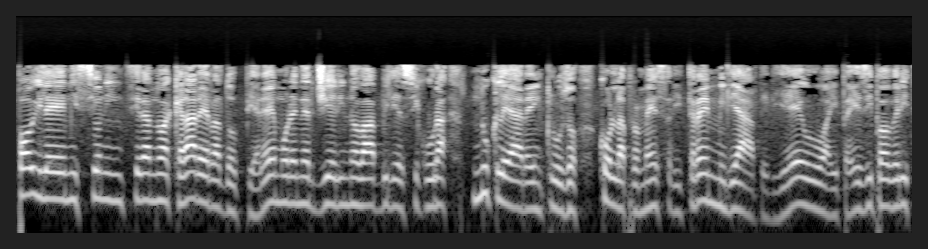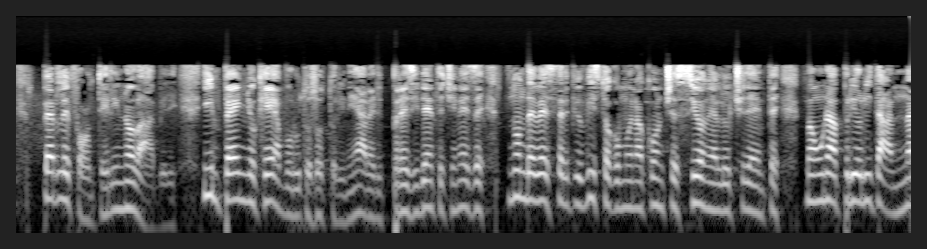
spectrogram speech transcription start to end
poi le emissioni inizieranno a calare e raddoppieremo le energie rinnovabili, assicura nucleare incluso, con la promessa di 3 miliardi di euro ai paesi poveri per le fonti rinnovabili. Impegno che, ha voluto sottolineare il presidente cinese, non deve essere più visto come una concessione all'Occidente, ma una priorità nazionale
